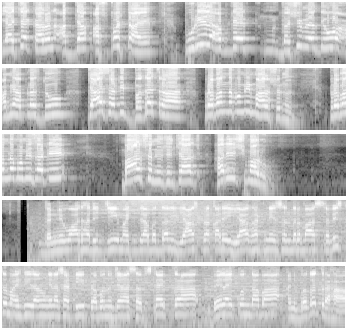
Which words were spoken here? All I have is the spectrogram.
याचे कारण अद्याप अस्पष्ट आहे. पुढील अपडेट जशी मिळेल देऊ आम्ही आपल्यास देऊ. त्यासाठी बघत राहा प्रबंधभूमी महाराष्ट्र न्यूज. प्रबंधभूमीसाठी महाराष्ट्र न्यूज इंचार्ज हरीश मारू. धन्यवाद हरीशजी माहिती दिल्याबद्दल याच प्रकारे या घटनेसंदर्भात सविस्तर माहिती जाणून घेण्यासाठी प्रबंध चॅनल सबस्क्राईब करा बेल ऐकून दाबा आणि बघत रहा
